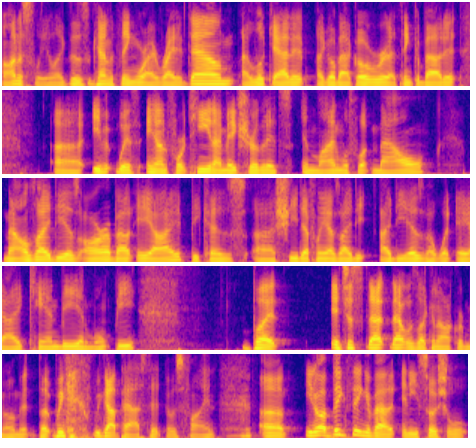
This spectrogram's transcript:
honestly. Like this is the kind of thing where I write it down, I look at it, I go back over it, I think about it. Uh, even with Aeon 14, I make sure that it's in line with what Mal Mal's ideas are about AI because uh, she definitely has ide- ideas about what AI can be and won't be. But it just that that was like an awkward moment, but we we got past it. It was fine. Uh, you know, a big thing about any social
